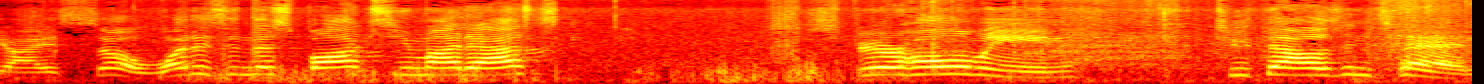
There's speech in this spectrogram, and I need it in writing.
Alright guys, so what is in this box you might ask? Spirit Halloween 2010.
